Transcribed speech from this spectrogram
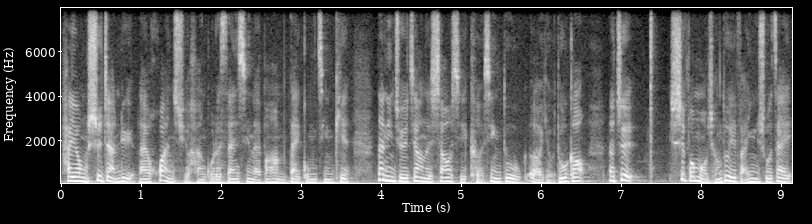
他用市占率来换取韩国的三星来帮他们代工晶片。那您觉得这样的消息可信度呃有多高？那这？是否某程度也反映说，在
